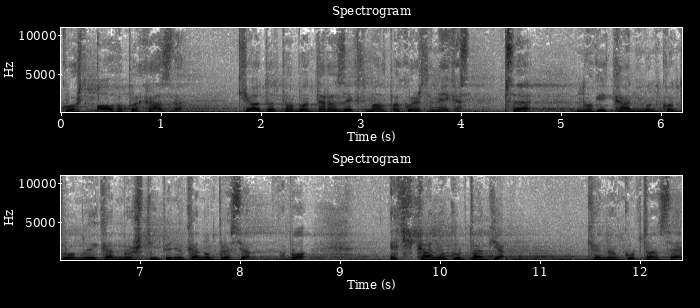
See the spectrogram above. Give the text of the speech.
ku është afër përkrahësve, kjo do të përbënte rrezik të madh për kurejshët e Mekës. Pse? Se nuk i kanë më në kontroll, nuk i kanë më në shtypje, nuk i kanë më në presion. Epo, e çka nënkupton kjo? Kjo nënkupton se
